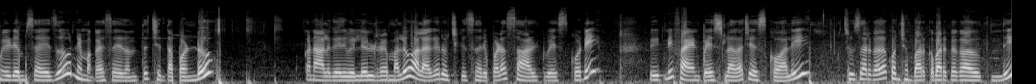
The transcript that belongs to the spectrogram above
మీడియం సైజు నిమ్మకాయ సైజు అంతా చింతపండు ఒక నాలుగైదు వెల్లుల్లి రెమ్మలు అలాగే రుచికి సరిపడా సాల్ట్ వేసుకొని వీటిని ఫైన్ పేస్ట్ లాగా చేసుకోవాలి. చూసారు కదా? కొంచెం బరక బరకగా అవుతుంది.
